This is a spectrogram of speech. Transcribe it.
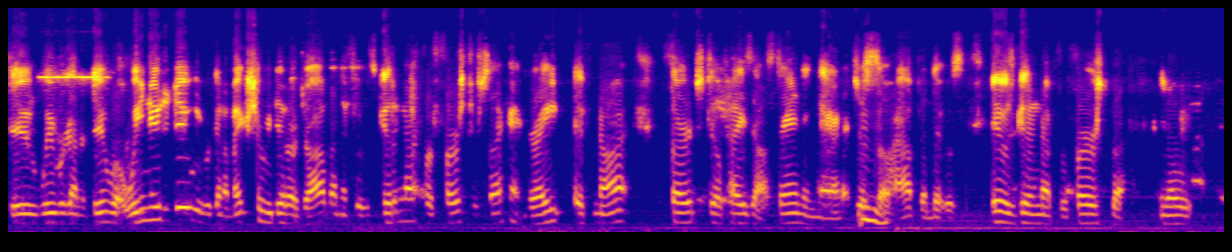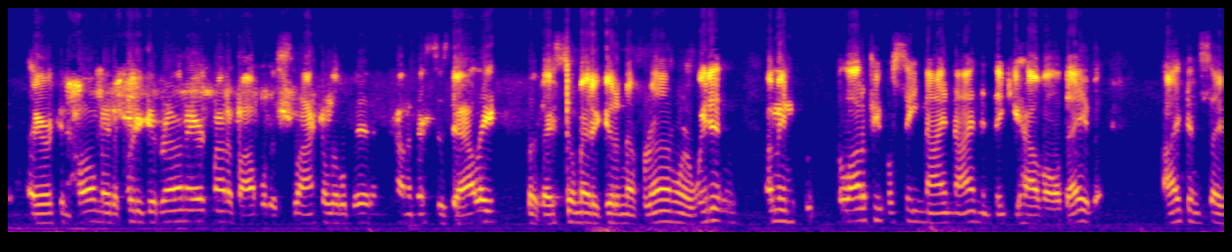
do. We were gonna do what we knew to do. We were gonna make sure we did our job, and if it was good enough for first or second, great. If not, third still pays outstanding there. And it just mm-hmm. so happened it was it was good enough for first. But you know, Eric and Paul made a pretty good run. Eric might have bobbled his slack a little bit and kind of missed his dally, but they still made a good enough run where we didn't. I mean, a lot of people see nine nine and think you have all day, but I can say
